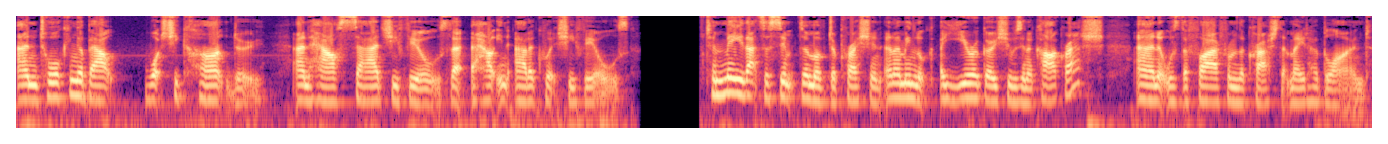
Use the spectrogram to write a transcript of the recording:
and talking about what she can't do and how sad she feels, that how inadequate she feels. To me, that's a symptom of depression. And I mean, look, a year ago she was in a car crash, and it was the fire from the crash that made her blind.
